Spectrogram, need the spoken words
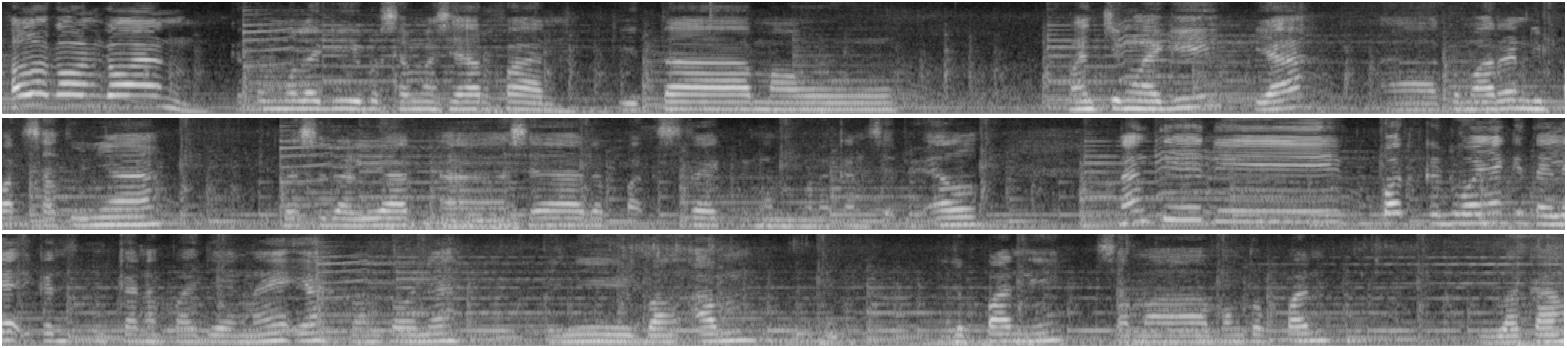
Halo kawan-kawan, ketemu lagi bersama saya Harvan. Kita mau mancing lagi ya. Eh, kemarin di part satunya kita sudah lihat eh, saya dapat strike dengan menggunakan ZWL. Nanti di part keduanya kita lihat ikan ikan apa aja yang naik ya kawan-kawan ya. Ini Bang Am di depan nih sama Bang Topan di belakang.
